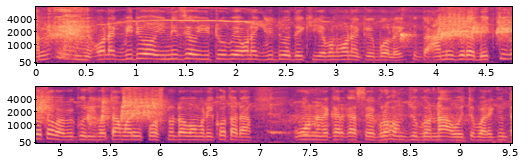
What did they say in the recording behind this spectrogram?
আমি অনেক ভিডিও নিজেও ইউটিউবে অনেক ভিডিও দেখি এবং অনেকে বলে, কিন্তু আমি যেটা ব্যক্তিগতভাবে করি হয়তো আমার এই প্রশ্নটা বা আমার এই কথাটা অনেকের কাছে গ্রহণযোগ্য না হইতে পারে, কিন্তু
